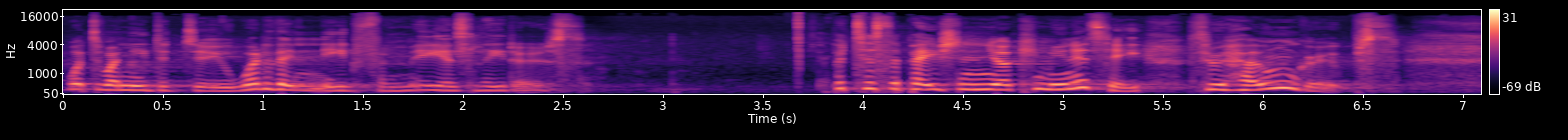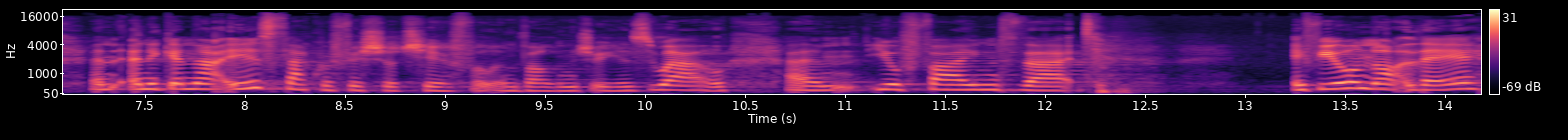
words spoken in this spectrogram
What do I need to do? What do they need from me as leaders? Participation in your community through home groups. And, and again, that is sacrificial, cheerful, and voluntary as well. Um, you'll find that if you're not there,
